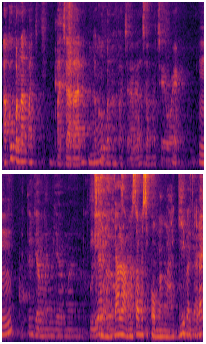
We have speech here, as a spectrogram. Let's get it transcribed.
Aku pernah pac- pacaran aku pernah pacaran sama cewek Hmm. itu zaman zaman kuliah Ya, iyalah masa masih komang lagi pacaran.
